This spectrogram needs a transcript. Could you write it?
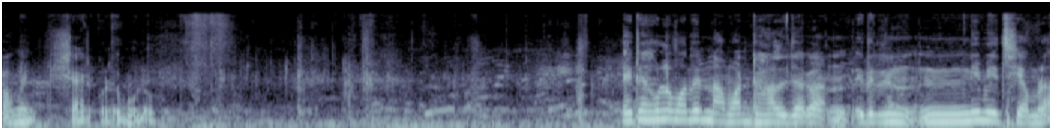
কমেন্ট শেয়ার করে বলো। এটা হলো আমাদের নামার ঢাল জায়গা। এদের নেমেছি আমরা।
